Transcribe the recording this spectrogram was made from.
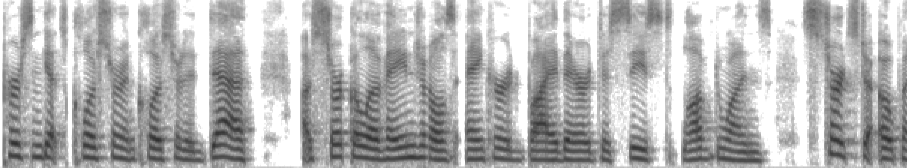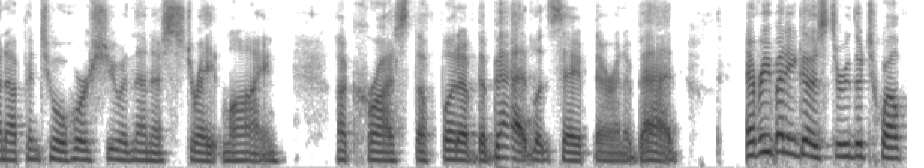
person gets closer and closer to death, a circle of angels anchored by their deceased loved ones starts to open up into a horseshoe and then a straight line across the foot of the bed, let's say if they're in a bed. Everybody goes through the 12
